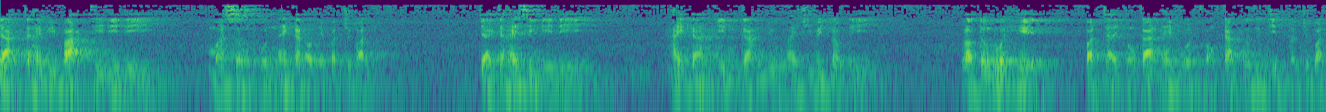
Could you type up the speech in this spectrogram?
อยากจะให้วิบากที่ดีๆ มาส่งผลให้กับเราในปัจจุบัน อยากจะให้สิ่งดีๆ ให้การกินการอยู่ให้ชีวิตเราดี เราต้องรู้เหตุปัจจัยของการให้ผลของกรรมก็คือจิตปัจจุบัน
